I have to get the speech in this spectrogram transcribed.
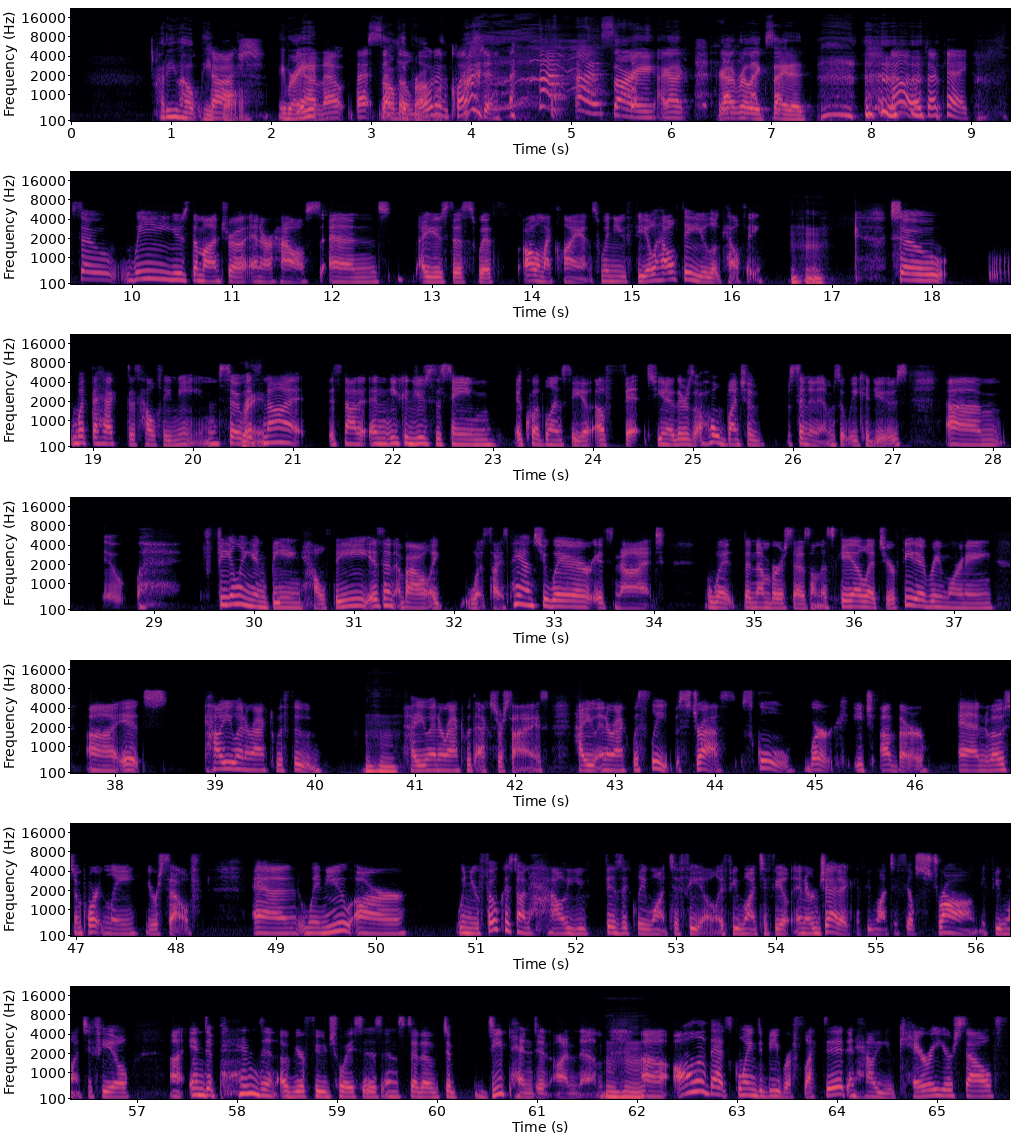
How do you help people? Gosh. Right? Yeah, that, that that's a loaded question. Sorry, I got, I got really excited. no, that's okay. So we use the mantra in our house, and I use this with all of my clients. When you feel healthy, you look healthy. Mm-hmm. So, what the heck does healthy mean? So right. it's not it's not and you could use the same equivalency of fit you know there's a whole bunch of synonyms that we could use um, feeling and being healthy isn't about like what size pants you wear. It's not what the number says on the scale at your feet every morning. Uh, it's how you interact with food, mm-hmm. how you interact with exercise, how you interact with sleep, stress, school, work, each other, and most importantly, yourself. And when you are when you're focused on how you physically want to feel, if you want to feel energetic, if you want to feel strong, if you want to feel uh, independent of your food choices instead of de- dependent on them. Mm-hmm. Uh, all of that's going to be reflected in how you carry yourself,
